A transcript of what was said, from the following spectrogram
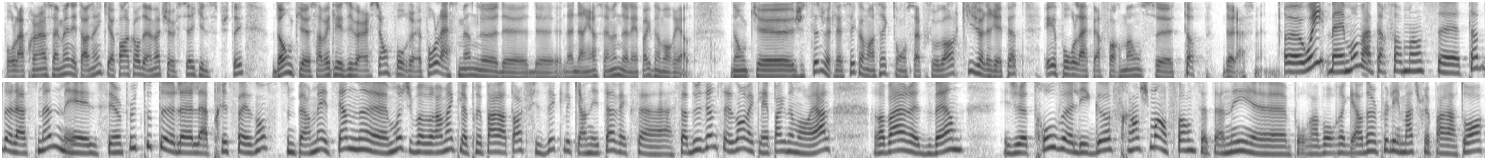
pour la première semaine, étant donné qu'il n'y a pas encore de match officiel qui est disputé. Donc, euh, ça va être les évaluations pour, euh, pour la semaine de, de la dernière semaine de l'Impact de Montréal. Donc, euh, Justine, je vais te laisser commencer avec ton sac d'or, qui, je le répète, est pour la performance euh, top de la semaine. Oui, ben moi, ma performance top de la semaine, mais c'est un peu toute la, pré-saison, si tu me permets, Étienne. moi, j'y vais vraiment avec le préparateur physique qui en était avec sa, deuxième saison avec l'Impact de Montréal, Robert Duverne. Je trouve les gars franchement en forme cette année pour avoir regardé un peu les matchs préparatoires.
